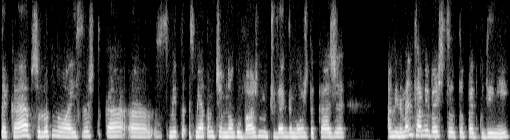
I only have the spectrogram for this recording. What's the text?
Така е, абсолютно. А и също така смятам, че е много важно човек да може да каже ами на мен това ми беше целта 5 години,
